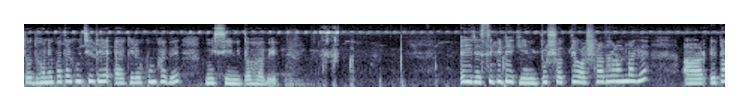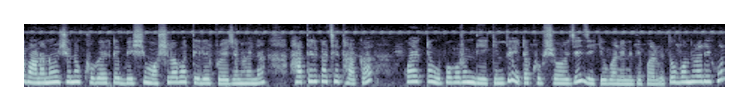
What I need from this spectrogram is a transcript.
তো ধনে পাতা কুচি দিয়ে একই মিশিয়ে নিতে হবে। এই রেসিপিটি কিন্তু সত্যি অসাধারণ লাগে। আর এটা বানানোর জন্য খুব একটা বেশি মশলা বা তেলের প্রয়োজন হয় না। হাতের কাছে থাকা কয়েকটা উপকরণ দিয়ে কিন্তু এটা খুব সহজেই যে কেউ বানিয়ে নিতে পারবে। তো বন্ধুরা দেখুন,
